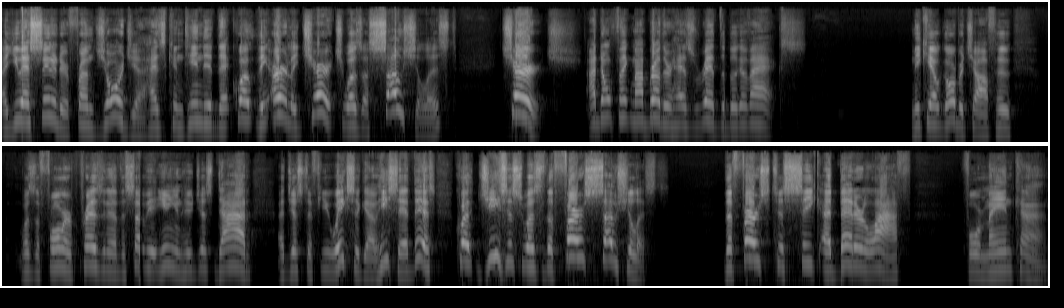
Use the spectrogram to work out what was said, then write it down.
a U.S. senator from Georgia, has contended that, quote, the early church was a socialist church. I don't think my brother has read the book of Acts. Mikhail Gorbachev, who was the former president of the Soviet Union who just died uh, just a few weeks ago, he said this quote, Jesus was the first socialist, the first to seek a better life for mankind.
